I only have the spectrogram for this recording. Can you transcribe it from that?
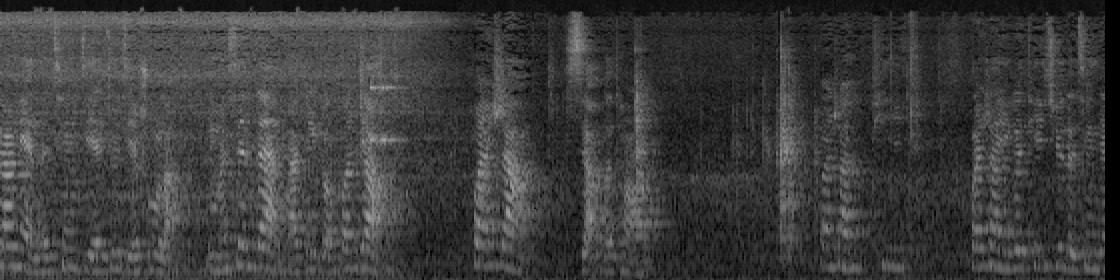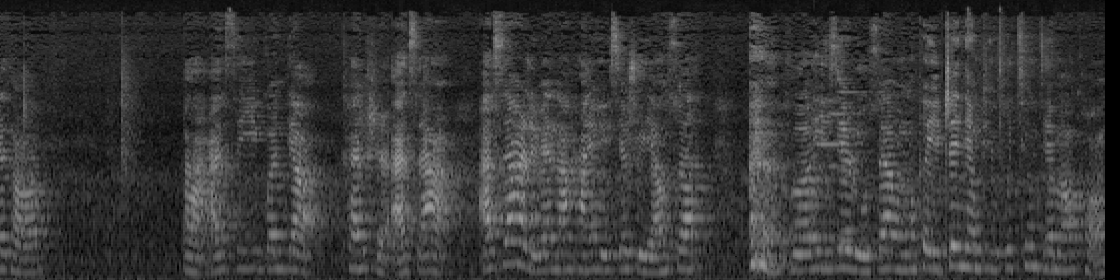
张脸的清洁就结束了。我们现在把这个关掉，换上小的头儿，换上 T，换上一个 T 区的清洁头，把 S 一关掉，开始 S 二。S 二里面呢含有一些水杨酸 和一些乳酸，我们可以镇定皮肤、清洁毛孔。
